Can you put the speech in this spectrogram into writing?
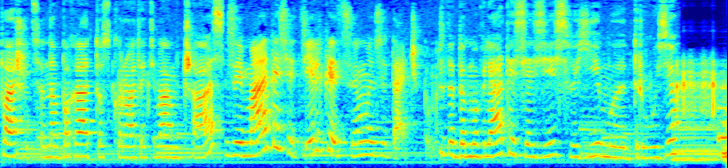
По-перше, це набагато скоротить вам час. Займайтеся тільки цими задачками. Домовлятися зі своїми друзями.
